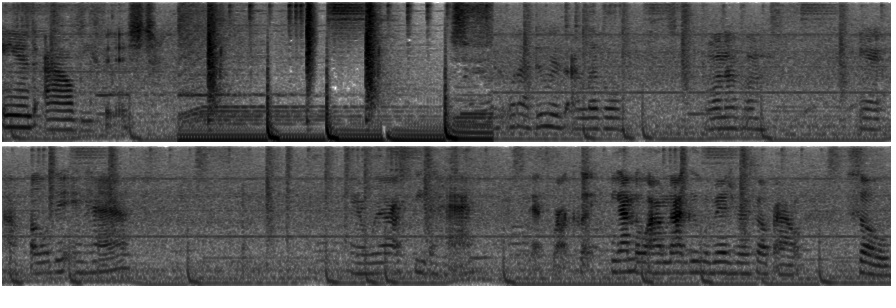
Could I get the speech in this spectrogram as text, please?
And I'll be finished. What I do is I level one of them and I fold it in half. And where I see the half, that's where I cut. Y'all know I'm not good with measuring stuff out. So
